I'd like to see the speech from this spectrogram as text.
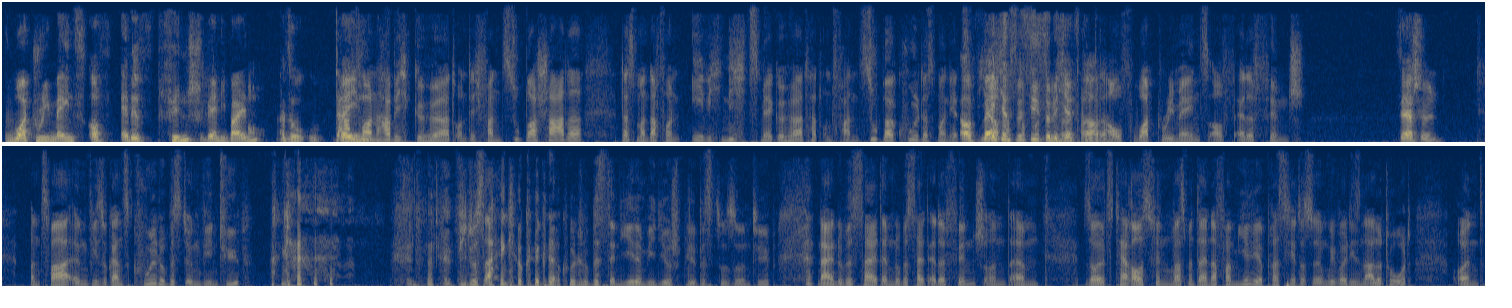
What Remains of Edith Finch, wären die beiden. Also Vane. Davon habe ich gehört und ich fand super schade, dass man davon ewig nichts mehr gehört hat und fand super cool, dass man jetzt Auf welches beziehst du dich jetzt gerade? Auf What Remains of Edith Finch. Sehr schön. Und zwar irgendwie so ganz cool, du bist irgendwie ein Typ. Wie du es eigentlich, cool, du bist in jedem Videospiel bist du so ein Typ. Nein, du bist halt, ähm, du bist halt Edith Finch und ähm, sollst herausfinden, was mit deiner Familie passiert ist irgendwie, weil die sind alle tot. Und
